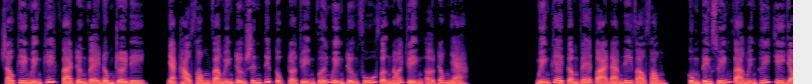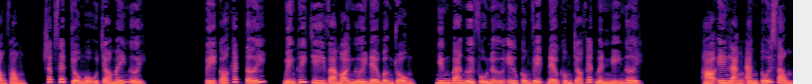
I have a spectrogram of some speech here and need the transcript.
Sau khi Nguyễn Khiết và Trần Vệ Đông rời đi, Nhạc Hạo Phong và Nguyễn Trường Sinh tiếp tục trò chuyện với Nguyễn Trường Phú vẫn nói chuyện ở trong nhà. Nguyễn Khê cầm vé tọa đàm đi vào phòng, cùng Tiền Xuyến và Nguyễn Thúy Chi dọn phòng, sắp xếp chỗ ngủ cho mấy người. Tuy có khách tới, Nguyễn Thúy Chi và mọi người đều bận rộn, nhưng ba người phụ nữ yêu công việc đều không cho phép mình nghỉ ngơi. Họ yên lặng ăn tối xong,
